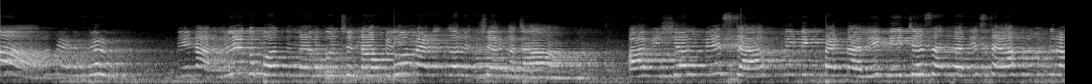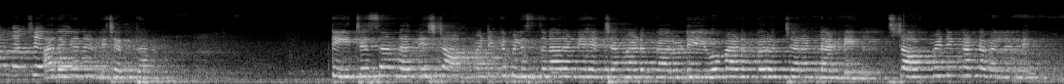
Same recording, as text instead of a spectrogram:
మేడం గారు. నేను కొంచెం నా పిల్లలు మేడం గారు వచ్చారు కదా. ఆ విషయాలపై స్టాఫ్ మీటింగ్ పెట్టాలి. టీచర్స్ అందరినీ స్టాఫ్ రూమ్కి రమ్మని చెప్తాను. టీచర్స్ అందరినీ స్టాఫ్ మీటింగ్కి పిలుస్తున్నారండి HM madam garu DO madam garu వచ్చారంట అండి స్టాఫ్ మీటింగ్ అంట వెళ్ళండి.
